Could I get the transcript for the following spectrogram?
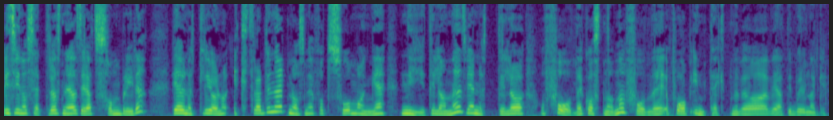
hvis vi nå setter oss ned og sier at sånn blir det. Vi er jo nødt til å gjøre noe ekstraordinært nå som vi har fått så mange nye til landet. Så vi er nødt til å, å få ned kostnadene og få, ned, få opp inntektene ved, å, ved at de bor i Norge.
